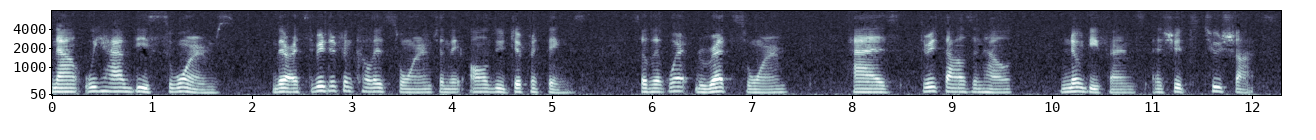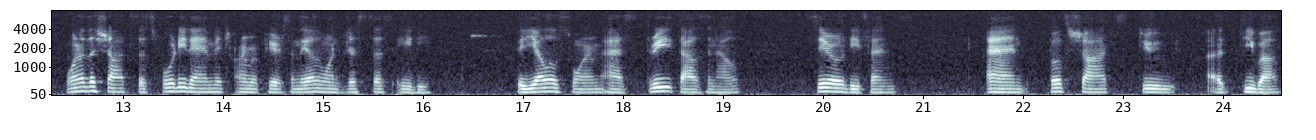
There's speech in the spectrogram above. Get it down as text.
Now, we have these swarms. There are three different colored swarms, and they all do different things. So the red swarm has 3000 health, no defense, and shoots two shots. One of the shots does 40 damage, armor pierce, and the other one just does 80. The yellow swarm has 3000 health, 0 defense, and both shots do a debuff.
